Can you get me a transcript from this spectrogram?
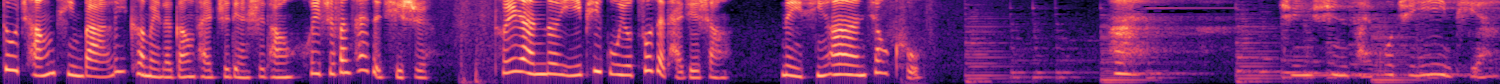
杜长听罢，立刻没了刚才指点食堂、会吃饭菜的气势，颓然的一屁股又坐在台阶上，内心暗暗叫苦：“唉，军训才过去一天，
